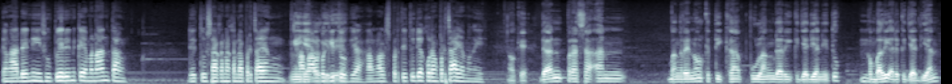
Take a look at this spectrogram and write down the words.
Yang ada ini supir ini kayak menantang. Dia tuh seakan-akan tidak percaya yang hal-hal gitu begitu. Ya, hal-hal seperti itu dia kurang percaya Mang. Oke, dan perasaan Bang Renol ketika pulang dari kejadian itu kembali ada kejadian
